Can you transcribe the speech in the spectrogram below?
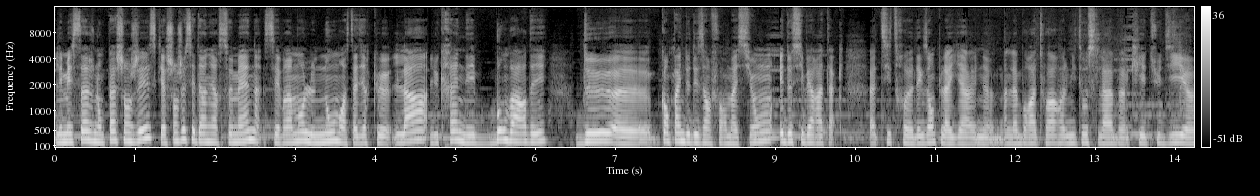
les messages n'ont pas changé. Ce qui a changé ces dernières semaines, c'est vraiment le nombre, c'est-à-dire que là, l'Ukraine est bombardée de euh, campagnes de désinformation et de cyberattaques. À titre d'exemple, il y a un laboratoire, Mythos Lab, qui étudie euh,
